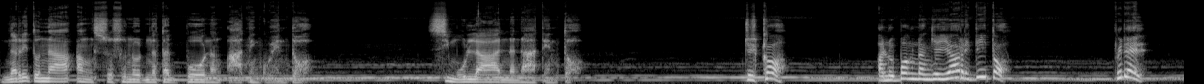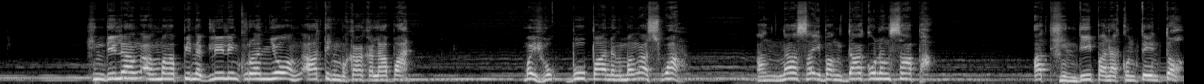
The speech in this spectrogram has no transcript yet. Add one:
Narito na ang susunod na tagpo ng ating kwento. Simulan na natin to. Diyos ko, ano bang nangyayari dito? Fidel, hindi lang ang mga pinaglilingkuran nyo ang ating makakalaban. May hukbo pa ng mga aswang ang nasa ibang dako ng sapa. At hindi pa nakontento.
